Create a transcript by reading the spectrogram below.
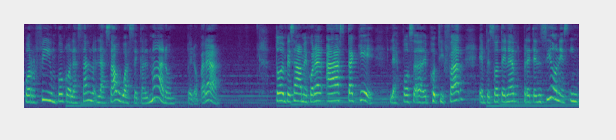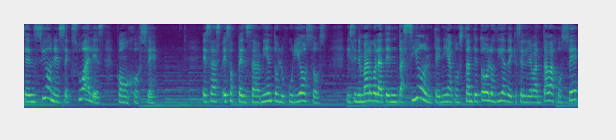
Por fin un poco las, las aguas se calmaron, pero pará. Todo empezaba a mejorar hasta que la esposa de Potifar empezó a tener pretensiones, intenciones sexuales con José. Esas, esos pensamientos lujuriosos, y sin embargo la tentación tenía constante todos los días de que se levantaba José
